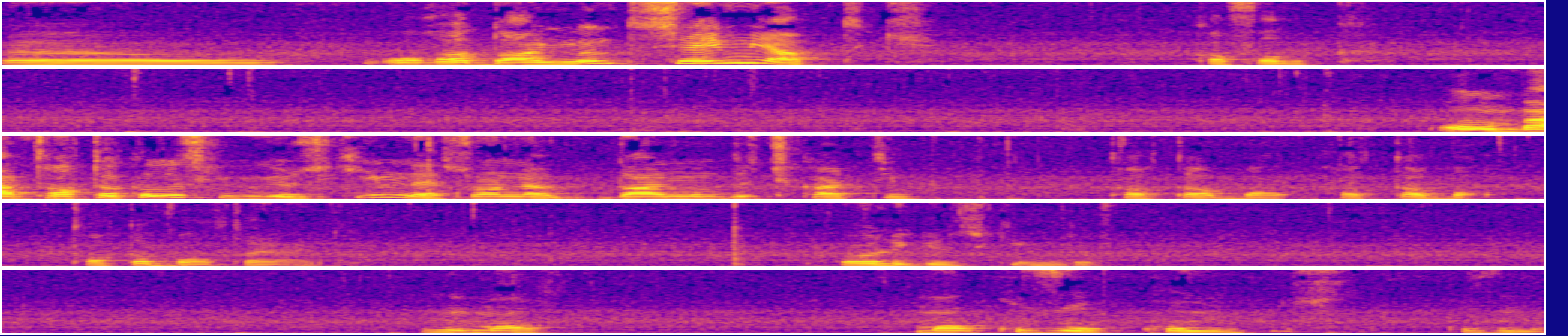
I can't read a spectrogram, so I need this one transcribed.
Ee, oha diamond şey mi yaptık? Kafalık Oğlum ben tahta kılıç gibi gözükeyim de sonra diamond'ı çıkartayım. Tahta bal, hatta bal, tahta balta yani. Öyle gözükeyim dur. Mal. Mal kuzu koyun. Kuzu mu?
